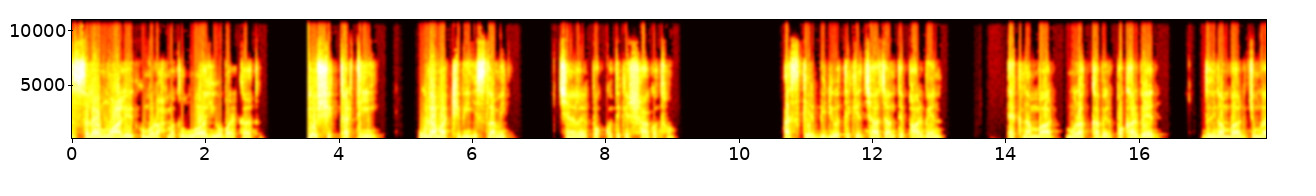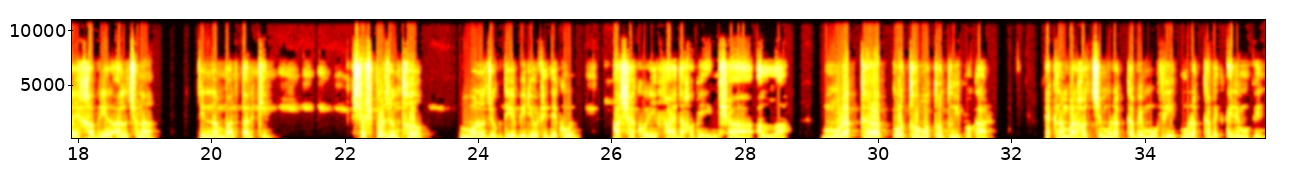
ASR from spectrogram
আসসালামু আলাইকুম রহমতুল্লাহি ওবরকাত। প্রিয় শিক্ষার্থী, উলামা টিভি ইসলামিক চ্যানেলের পক্ষ থেকে স্বাগত আজকের ভিডিও থেকে যা জানতে পারবেন, এক নাম্বার, মুরাক্কাবের প্রকারভেদ, দুই নাম্বার, জুমলায় খাবরিয়ার আলোচনা, তিন নাম্বার, তারকিব। শেষ পর্যন্ত মনোযোগ দিয়ে ভিডিওটি দেখুন, আশা করি ফায়দা হবে ইনশা আল্লাহ মুরাক্কাব প্রথমত দুই প্রকার। এক নাম্বার হচ্ছে মুরাক্কাবে মুফিদ, মুরাক্কাবে গাইরে মুফিদ।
